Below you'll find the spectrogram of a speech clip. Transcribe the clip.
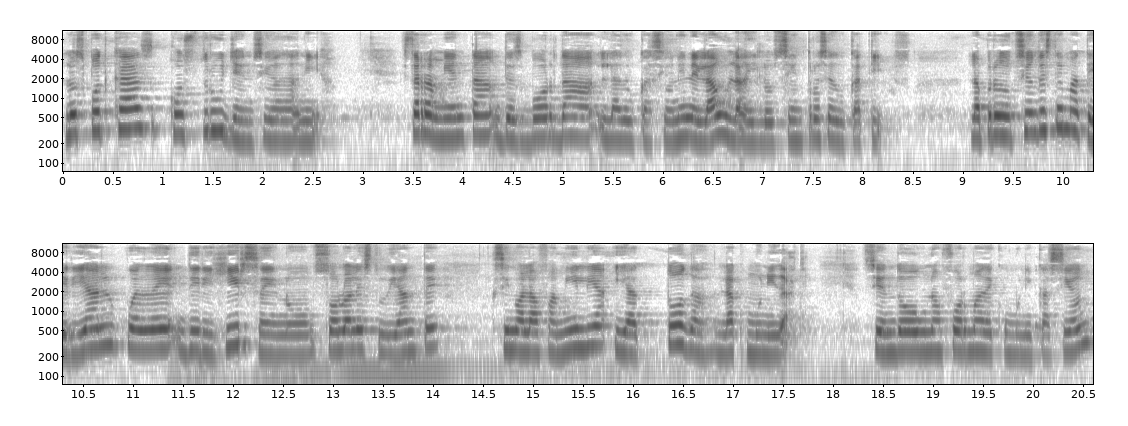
Los podcasts construyen ciudadanía. Esta herramienta desborda la educación en el aula y los centros educativos. La producción de este material puede dirigirse no solo al estudiante, sino a la familia y a toda la comunidad, siendo una forma de comunicación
